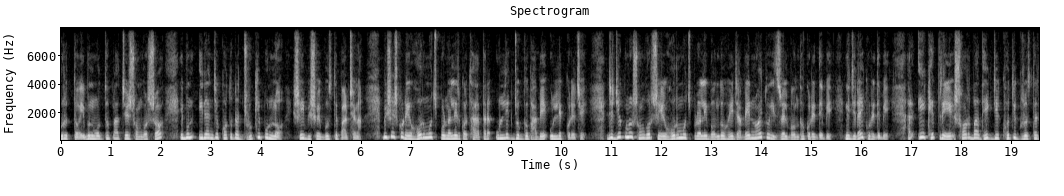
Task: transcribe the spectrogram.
গুরুত্ব এবং মধ্যপ্রাচ্যের সংঘর্ষ এবং ইরান যে কতটা ঝুঁকিপূর্ণ সেই বিষয়ে বুঝতে পারছে না। বিশেষ করে হরমুজ প্রণালীর কথা তারা উল্লেখযোগ্যভাবে উল্লেখ করেছে যে যে কোনো সংঘর্ষে হরমুজ প্রণালী বন্ধ হয়ে যাবে, নয়তো ইসরায়েল বন্ধ করে দেবে, নিজেরাই করে দেবে। আর এই ক্ষেত্রে সর্বাধিক যে ক্ষতিগ্রস্তের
